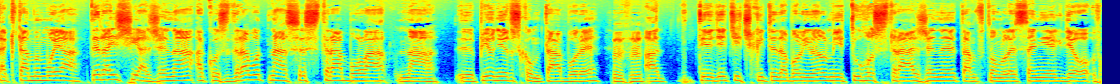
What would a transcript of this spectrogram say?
tak tam moja terajšia žena ako zdravotná sestra bola na pionierskom tábore uh-huh. a tie detičky teda boli veľmi tuho strážené tam v tom lese niekde o, v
